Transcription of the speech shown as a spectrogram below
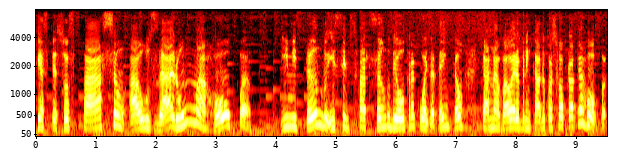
que as pessoas passam a usar uma roupa imitando e se disfarçando de outra coisa. Até então, carnaval era brincado com a sua própria roupa.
